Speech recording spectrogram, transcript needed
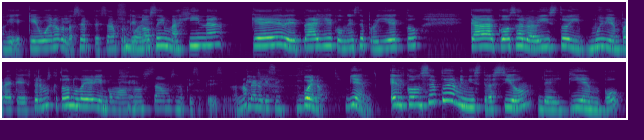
Oye, qué bueno que lo aceptes, ¿ah? Porque no se imaginan qué detalle con este proyecto. Cada cosa lo ha visto y muy bien para que esperemos que todo nos vaya bien, como nos estábamos en el principio diciendo, ¿no? Claro que sí. Bueno, bien, el concepto de administración del tiempo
